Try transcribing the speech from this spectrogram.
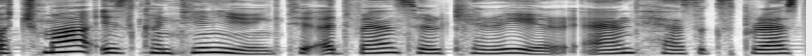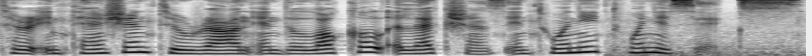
Ochma is continuing to advance her career and has expressed her intention to run in the local elections in 2026.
